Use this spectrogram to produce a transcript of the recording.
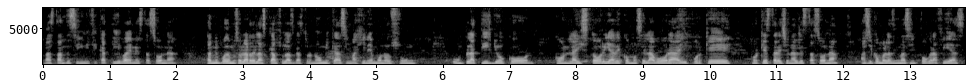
bastante significativa en esta zona. También podemos hablar de las cápsulas gastronómicas. Imaginémonos un, platillo con, con, la historia de cómo se elabora y por qué, por qué es tradicional de esta zona, así como las mismas infografías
